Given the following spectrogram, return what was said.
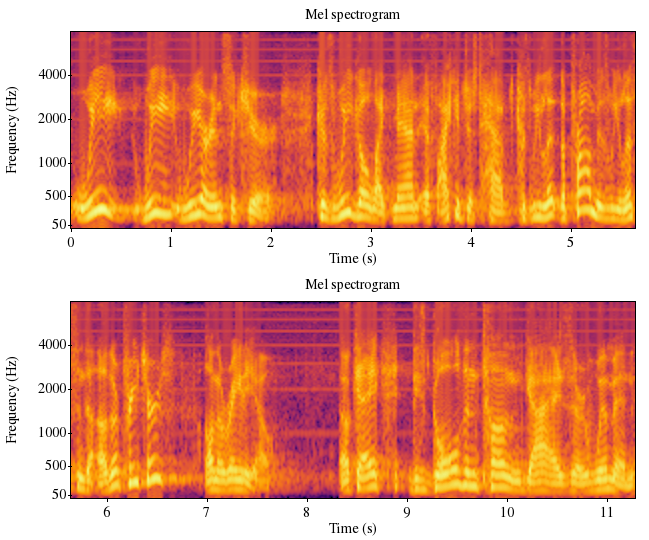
we, we, we are insecure because we go like, man, if I could just have, because we, li- the problem is we listen to other preachers on the radio okay? These golden tongue guys or women,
